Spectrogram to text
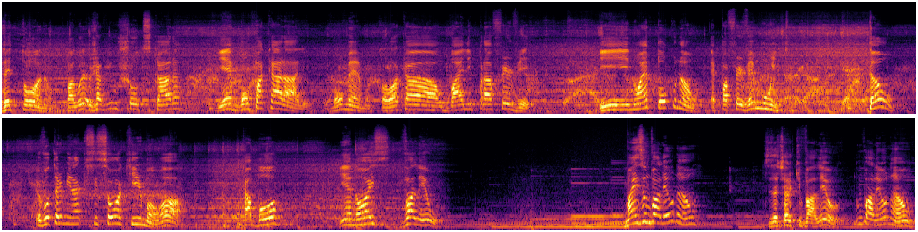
Detonam. Eu já vi um show dos caras e é bom pra caralho. Bom mesmo. Coloca o baile pra ferver. E não é pouco não. É pra ferver muito. Então, eu vou terminar com esse som aqui, irmão. Ó. Acabou. E é nóis. Valeu. Mas não valeu não. Vocês acharam que valeu? Não valeu não.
